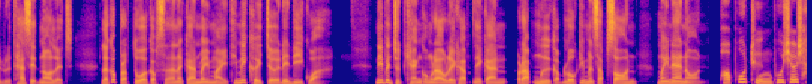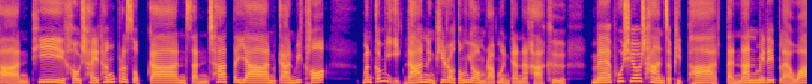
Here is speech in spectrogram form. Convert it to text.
หรือ tacit knowledge แล้วก็ปรับตัวกับสถานการณ์ใหม่ๆ ที่ไม่เคยเจอได้ดีกว่า นี่เป็นจุดแข็งของเราเลยครับ ในการรับมือกับโลกที่มันซับซ้อนไม่แน่นอน พอพูดถึงผู้เชี่ยวชาญที่เขาใช้ทั้งประสบการณ์ สัญชาตญาณการวิเคราะห์ มันก็มีอีกด้านหนึ่งที่เราต้องยอมรับเหมือนกันนะคะ คือ แม้ผู้เชี่ยวชาญจะผิดพลาด แต่นั่นไม่ได้แปลว่า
